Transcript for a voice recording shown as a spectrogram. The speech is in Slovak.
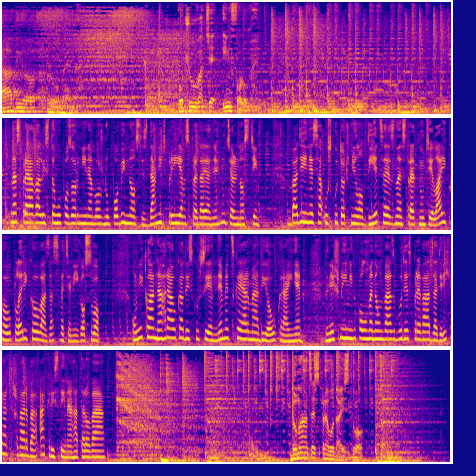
Rádio Lumen. Počúvate Infolumen. Na správa listom upozorní na možnú povinnosť zdaniť príjem z predaja nehnuteľnosti. V Badíne sa uskutočnilo diecézne stretnutie laikov, klerikov a zasvetených osôb. Unikla nahrávka diskusie nemeckej armády o Ukrajine. Dnešným infolumenom vás bude sprevádzať Richard Švarba a Kristýna Hatarová. Domáce spravodajstvo.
